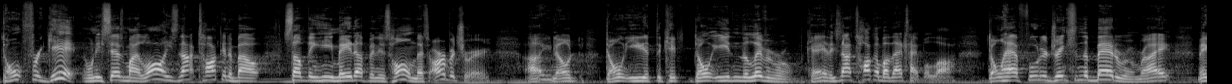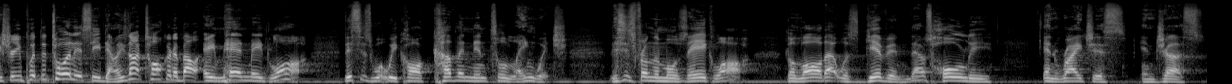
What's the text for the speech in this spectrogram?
don't forget. When he says my law, he's not talking about something he made up in his home that's arbitrary. Uh, you know, don't eat at the kitchen, don't eat in the living room. Okay, he's not talking about that type of law. Don't have food or drinks in the bedroom. Right? Make sure you put the toilet seat down. He's not talking about a man-made law. This is what we call covenantal language. This is from the Mosaic law, the law that was given, that was holy and righteous and just.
